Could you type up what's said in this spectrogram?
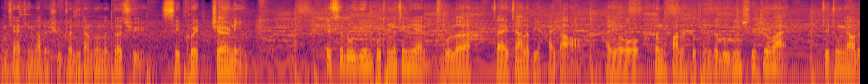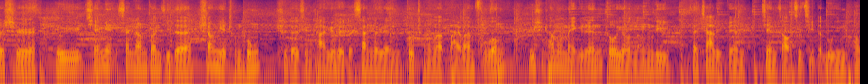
我们现在听到的是专辑当中的歌曲《Secret Journey》。这次录音不同的经验，除了在加勒比海岛，还有更换了不同的录音师之外，最重要的是，由于前面三张专辑的商业成功，使得警察乐队的三个人都成了百万富翁。于是他们每个人都有能力在家里边建造自己的录音棚。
